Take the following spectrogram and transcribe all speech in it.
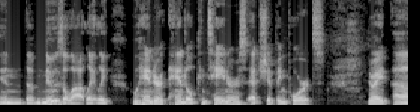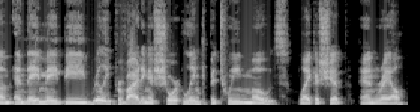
in, the news a lot lately, who handle, handle containers at shipping ports, right? Um, and they may be really providing a short link between modes, like a ship and rail.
